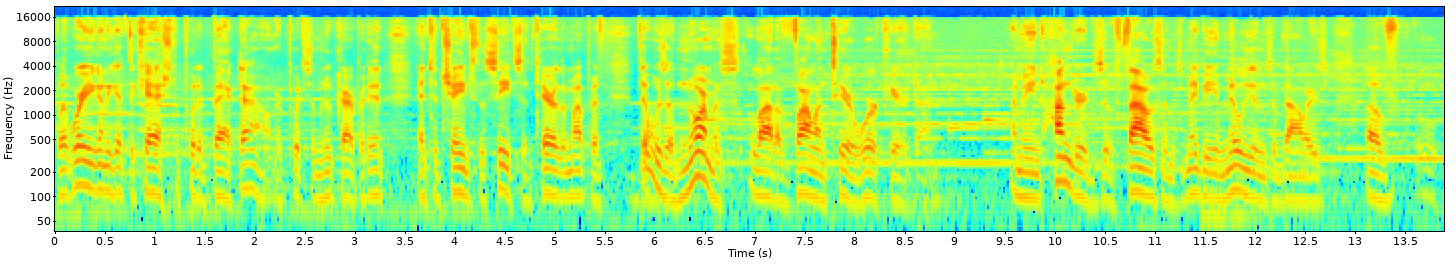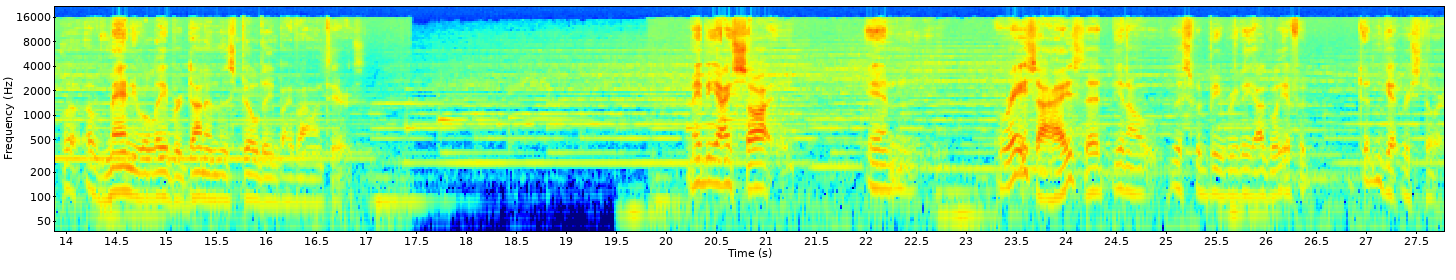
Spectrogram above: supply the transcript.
but where are you going to get the cash to put it back down or put some new carpet in and to change the seats and tear them up? And there was enormous lot of volunteer work here done. I mean, hundreds of thousands, maybe millions of dollars of, of manual labor done in this building by volunteers. Maybe I saw in Ray's eyes that, you know, this would be really ugly if it didn't get restored.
